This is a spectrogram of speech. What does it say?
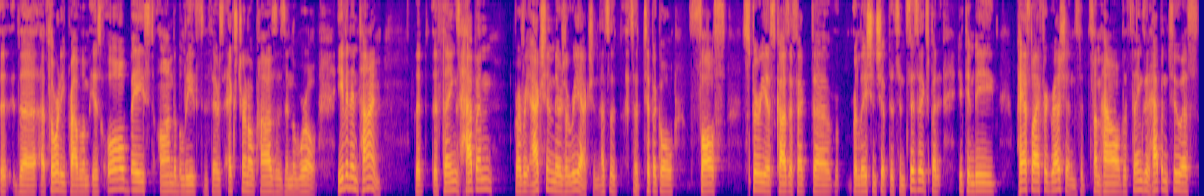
the the authority problem is all based on the belief that there's external causes in the world, even in time. that, that things happen for every action, there's a reaction. That's a, that's a typical false, spurious cause effect uh, relationship that's in physics, but it can be past life regressions that somehow the things that happen to us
